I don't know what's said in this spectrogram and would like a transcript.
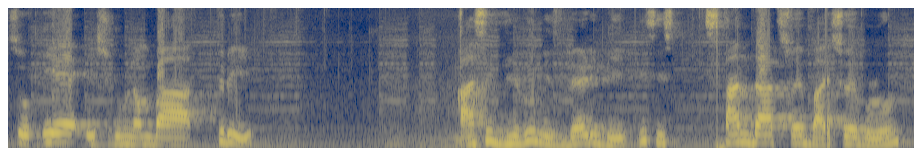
So here is room number three. You can see the room is very big. This is standard 12 by 12 room.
